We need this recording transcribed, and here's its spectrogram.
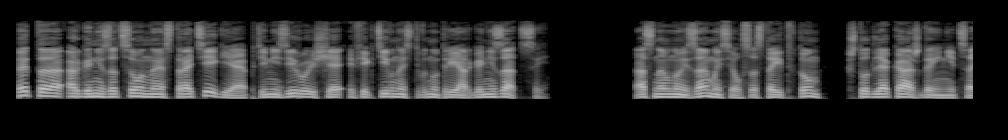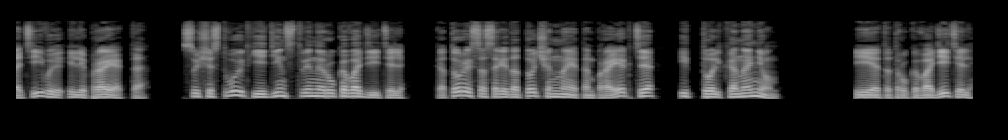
Это организационная стратегия, оптимизирующая эффективность внутри организации. Основной замысел состоит в том, что для каждой инициативы или проекта существует единственный руководитель, который сосредоточен на этом проекте и только на нем. И этот руководитель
